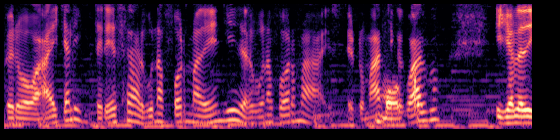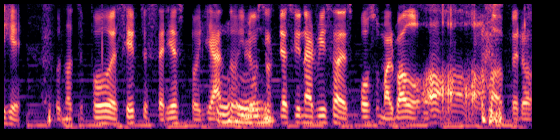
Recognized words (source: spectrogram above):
pero a ella le interesa alguna forma de Angie, de alguna forma este, romántica Moco. o algo. Y yo le dije, pues no te puedo decir, te estaría spoileando. Y luego solté así una risa de esposo malvado, pero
